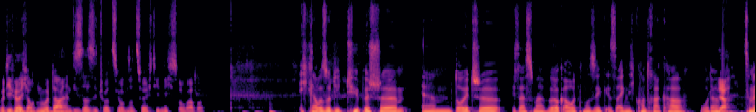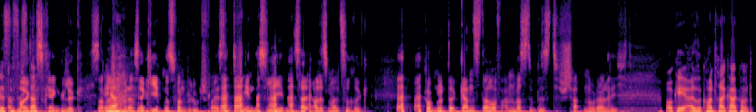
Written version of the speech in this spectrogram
Aber die höre ich auch nur da, in dieser Situation, sonst höre ich die nicht so, aber. Ich glaube, so die typische ähm, deutsche, ich sag's mal, Workout-Musik ist eigentlich Contra K, oder? Ja, Zumindest ist Erfolg das. ist kein Glück, sondern Ja. nur das Ergebnis von Blut, Schweiß und Tränen des Lebens, halt alles mal zurück. Kommt nur da, ganz darauf an, was du bist, Schatten oder Licht. Okay, also Contra K kommt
